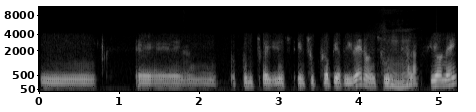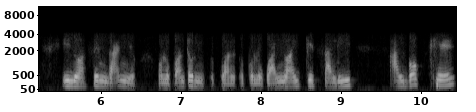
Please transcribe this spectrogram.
mm, eh, en, sus propios viveros, en sus instalaciones y no hacen daño, con lo, cuanto, con lo cual no hay que salir al bosque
